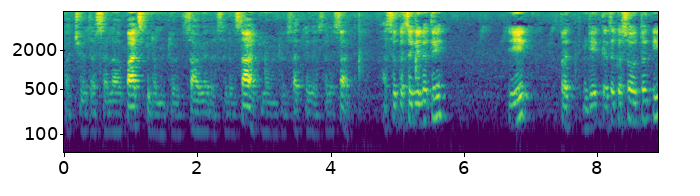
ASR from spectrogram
पाचव्या तासाला पाच किलोमीटर सहाव्या तासाला सहा किलोमीटर सातव्या तासाला सात. असं कसं गेलं ते? एक म्हणजे त्याचं कसं होतं की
